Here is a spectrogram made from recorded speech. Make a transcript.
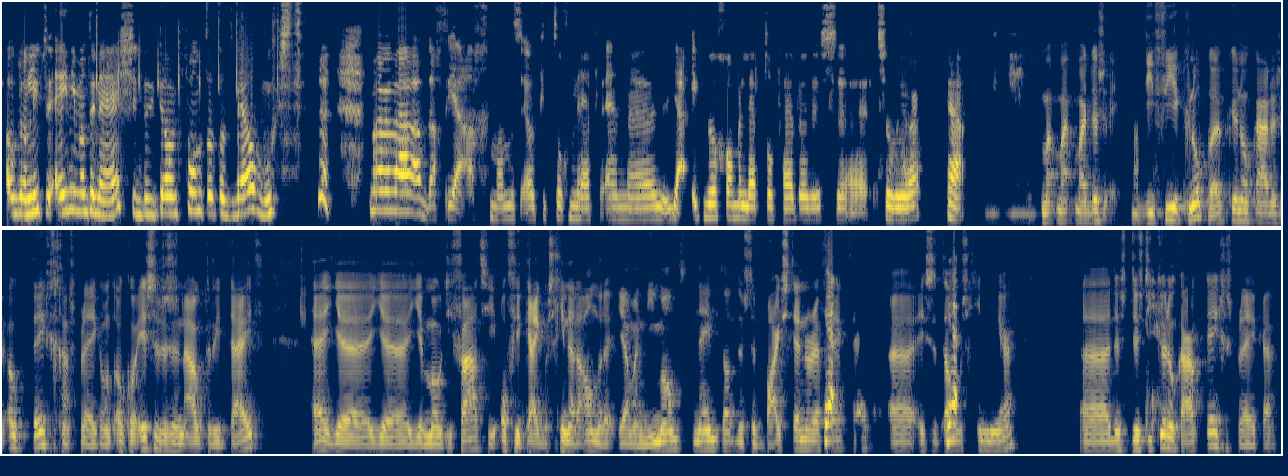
ook dan liep er één iemand in een hesje die dan vond dat het wel moest. maar we waren dachten, ja, ach man, dat is elke keer toch nep. En ja, ik wil gewoon mijn laptop hebben, dus sorry hoor. Ja. Maar, maar, maar dus die vier knoppen kunnen elkaar dus ook tegen gaan spreken. Want ook al is er dus een autoriteit, hè, je, je, je motivatie, of je kijkt misschien naar de andere, ja, maar niemand neemt dat. Dus het bystander effect hè, uh, is het dan misschien meer. Uh, dus, dus die kunnen elkaar ook tegenspreken.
